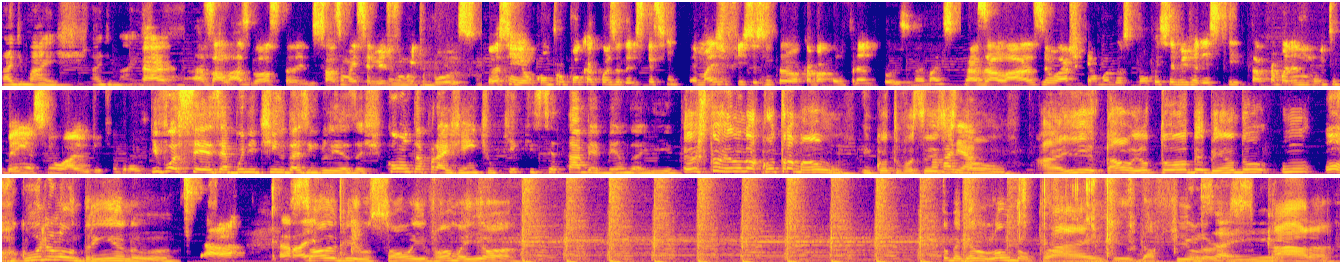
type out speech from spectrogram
Tá demais, tá demais. Ah, as Alás gostam, eles fazem umas cervejas muito boas. Então, assim, eu compro pouca coisa deles, que assim, é mais difícil, assim, pra eu acabar comprando coisas, né? Mas as Alás, eu acho que é uma das poucas cervejarias que tá trabalhando muito bem, assim, o Wild aqui no Brasil. E você, Zé Bonitinho das Inglesas, conta pra gente o que que você tá bebendo aí. Eu estou indo na contramão, enquanto vocês estão aí e tal, eu tô bebendo um orgulho londrino. Ah, Caralho. Sobe o som e vamos aí, ó. Tô bebendo London Pride da Fullers. Cara,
